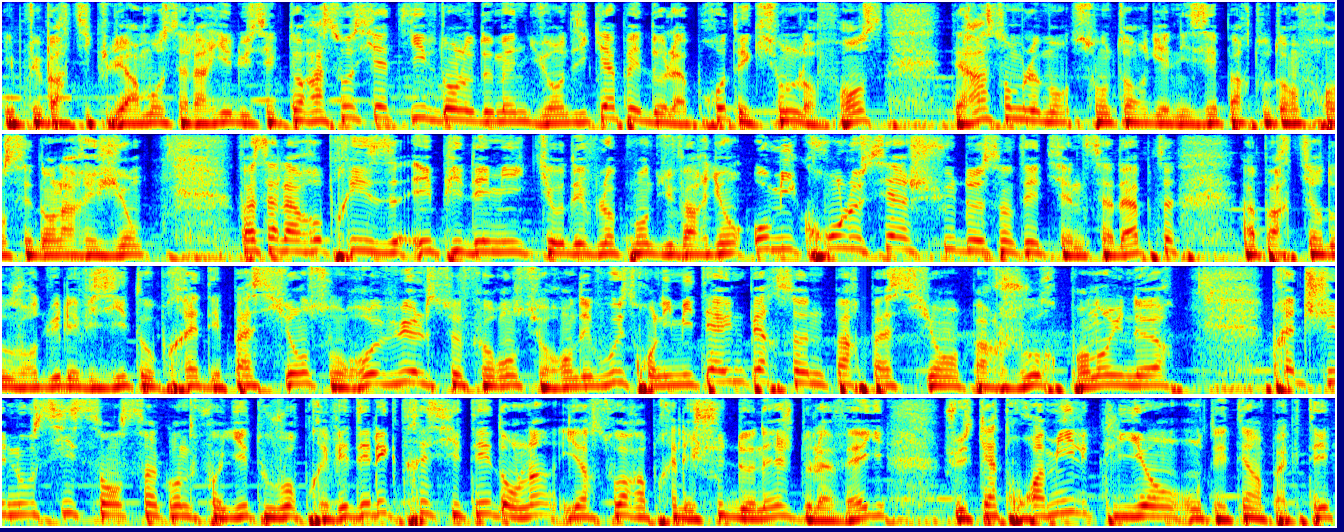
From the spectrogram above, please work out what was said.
et plus particulièrement aux salariés du secteur associatif dans le domaine du handicap et de la protection de l'enfance. Des rassemblements sont organisés partout en France et dans la région. Face à la reprise épidémique et au développement du variant Omicron, le CHU de Saint-Etienne s'adapte. À partir d'aujourd'hui, les visites auprès des patients sont revues. Elles se feront sur rendez-vous. Ils seront limités à une personne par patient par jour pendant une heure. Près de chez nous, 650 foyers toujours privés d'électricité dans l'un hier soir après les chutes de neige de la veille. Jusqu'à 3000 clients ont été impactés.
